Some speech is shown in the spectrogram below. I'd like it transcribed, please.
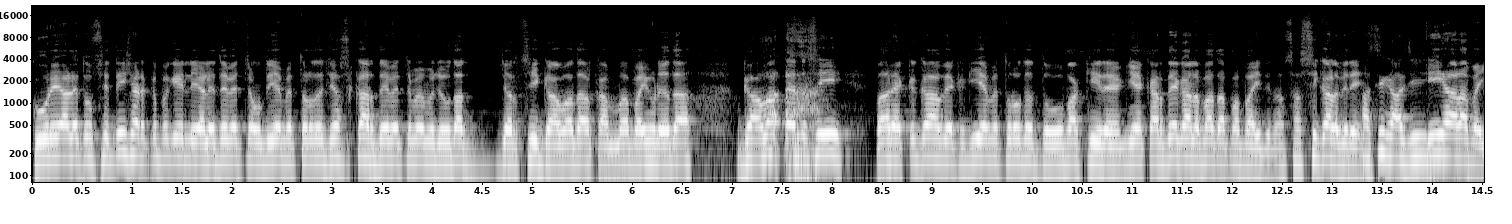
ਕੋਰੇ ਵਾਲੇ ਤੋਂ ਸਿੱਧੀ ਸੜਕ ਬਗੇਲੇ ਵਾਲੇ ਦੇ ਵਿੱਚ ਆਉਂਦੀ ਹੈ ਮਿੱਤਰੋ ਤੇ ਜਿਸ ਘਰ ਦੇ ਵਿੱਚ ਮੈਂ ਮੌਜੂਦ ਆ, ਜਰਸੀ ਗਾਵਾਂ ਦਾ ਕੰਮ ਆ ਬਾਈ ਹੁਣ ਇਹਦਾ ਗਾਵਾਂ ਤਿੰਨ ਸੀ ਪਰ ਇੱਕ ਗਾਂ ਵਿਕ ਗਈ ਹੈ ਮਿੱਤਰੋ ਤੇ ਦੋ ਬਾਕੀ ਰਹਿ ਗਈਆਂ। ਕਰਦੇ ਗੱਲਬਾਤ ਆਪਾਂ ਬਾਈ ਦੇ ਨਾਲ। ਸਤਿ ਸ਼੍ਰੀ ਅਕਾਲ ਵੀਰੇ। ਸਤਿ ਸ਼੍ਰੀ ਅਕਾਲ ਜੀ। ਕੀ ਹਾਲ ਆ ਬਾਈ?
